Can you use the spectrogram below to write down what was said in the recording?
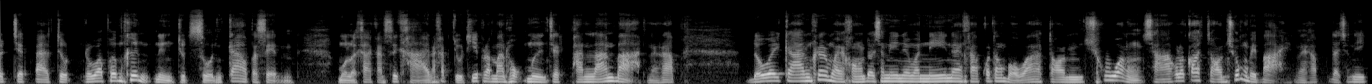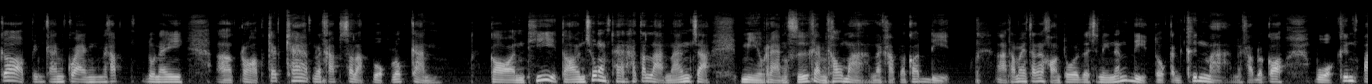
14.78 จุด หรือว่าเพิ่มขึ้น 1.09%มูลค่าการซื้อขายนะครับอยู่ที่ประมาณ 67,000 ล้านบาทนะครับ โดยการเคลื่อนไหวของดัชนีในวันนี้นะครับก็ต้องบอกว่าตอนช่วงเช้าแล้วก็ตอนช่วงบ่ายๆนะครับดัชนีก็เป็นการแกว่งนะครับดูในกรอบแคบๆนะครับสลับบวกลบกัน ก่อนที่ตอนช่วงท้ายตลาดนั้นจะมีแรงซื้อกันเข้ามานะครับแล้วก็ดีดทำให้ทางด้านของตัวดัชนีนั้นดีดตัวกันขึ้นมานะครับแล้วก็บวกขึ้นไป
